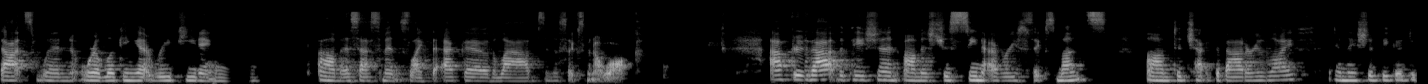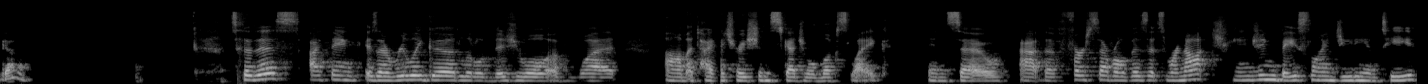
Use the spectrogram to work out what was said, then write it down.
that's when we're looking at repeating um, assessments like the echo, the labs, and the six minute walk. After that, the patient um, is just seen every six months um, to check the battery life, and they should be good to go. So, this I think is a really good little visual of what um, a titration schedule looks like. And so at the first several visits, we're not changing baseline GDMT.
